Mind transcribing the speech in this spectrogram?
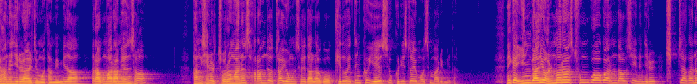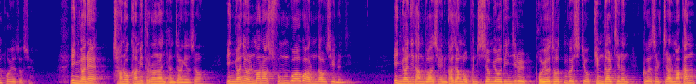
하는 일을 알지 못함입니다. 라고 말하면서 당신을 조롱하는 사람조차 용서해 달라고 기도했던 그 예수 그리스도의 모습 말입니다. 그러니까 인간이 얼마나 숭고하고 아름다울 수 있는지를 십자가는 보여줬어요. 인간의 잔혹함이 드러난 현장에서 인간이 얼마나 숭고하고 아름다울 수 있는지 인간이 당도할 수 있는 가장 높은 지점이 어디인지를 보여줬던 것이죠. 김달지는 그것을 짤막한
